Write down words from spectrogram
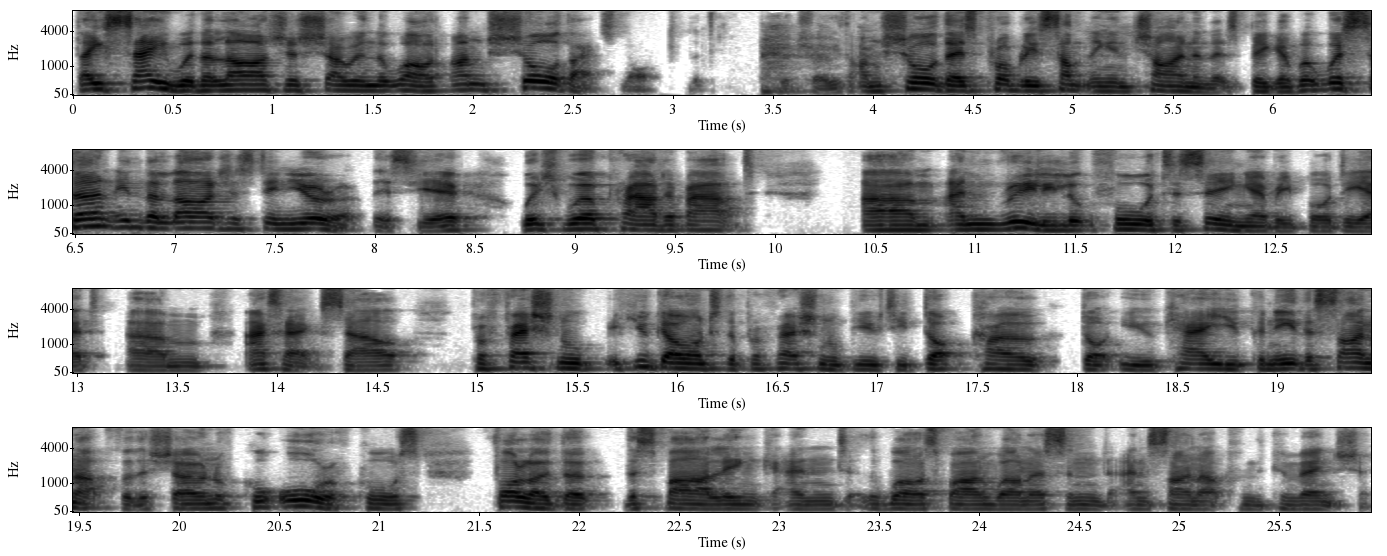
they say we're the largest show in the world. I'm sure that's not the truth. I'm sure there's probably something in China that's bigger, but we're certainly the largest in Europe this year, which we're proud about um, and really look forward to seeing everybody at, um, at Excel. Professional, if you go onto the professionalbeauty.co.uk, you can either sign up for the show and of course, or of course, follow the, the SPA link and the World Spa and Wellness and, and sign up from the convention.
